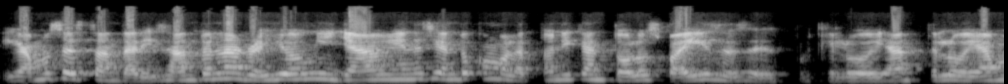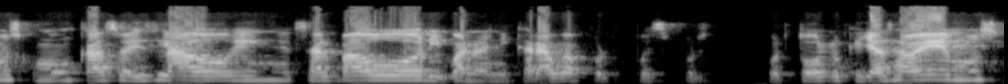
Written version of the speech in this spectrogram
digamos estandarizando en la región y ya viene siendo como la tónica en todos los países, eh, porque lo, antes lo veíamos como un caso aislado en El Salvador y bueno, en Nicaragua por, pues, por, por todo lo que ya sabemos.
